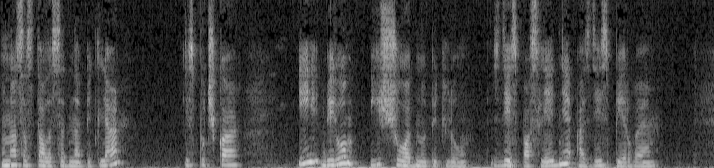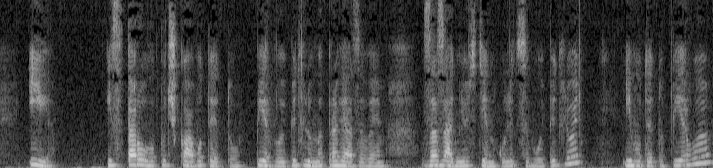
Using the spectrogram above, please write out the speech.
у нас осталась одна петля из пучка. И берем еще одну петлю. Здесь последняя, а здесь первая. И из второго пучка вот эту первую петлю мы провязываем за заднюю стенку лицевой петлей. И вот эту первую,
